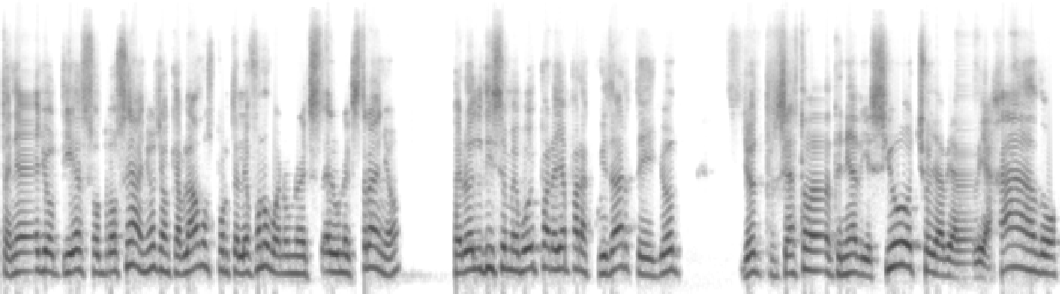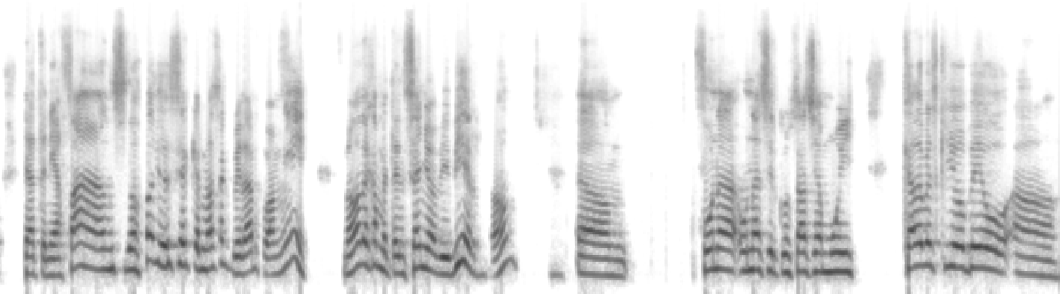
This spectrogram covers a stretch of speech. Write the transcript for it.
tenía yo 10 o 12 años y aunque hablábamos por teléfono, bueno, un ex- era un extraño, pero él dice, me voy para allá para cuidarte. Y yo, yo pues ya estaba, tenía 18, ya había viajado, ya tenía fans, ¿no? Yo decía que me vas a cuidar tú a mí, ¿no? Déjame te enseño a vivir, ¿no? Um, fue una, una circunstancia muy... Cada vez que yo veo ah,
